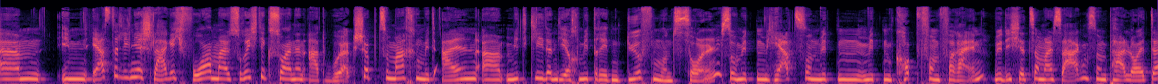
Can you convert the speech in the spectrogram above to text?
Ähm, in erster Linie schlage ich vor, mal so richtig so eine Art Workshop zu machen mit allen äh, Mitgliedern, die auch mitreden dürfen und sollen, so mit dem Herz und mit dem, mit dem Kopf vom Verein, würde ich jetzt einmal sagen, so ein paar Leute.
